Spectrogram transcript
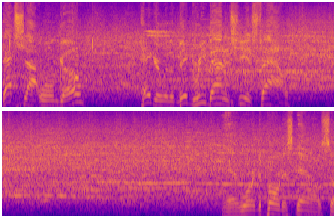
That shot won't go. Hager with a big rebound, and she is fouled. And we're in the bonus now, so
